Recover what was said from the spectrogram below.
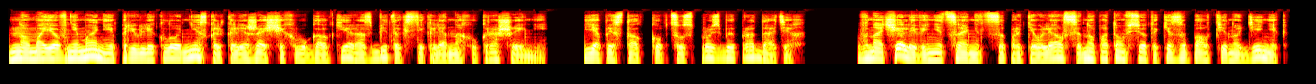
Но мое внимание привлекло несколько лежащих в уголке разбитых стеклянных украшений. Я пристал к копцу с просьбой продать их. Вначале венецианец сопротивлялся, но потом все-таки за полтину денег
